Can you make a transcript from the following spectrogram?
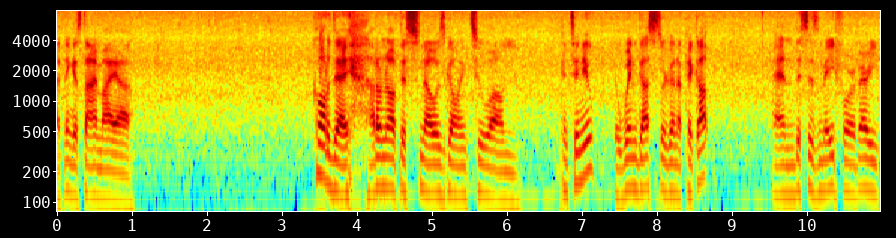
I think it's time I uh, call today. I don't know if this snow is going to um, continue. The wind gusts are going to pick up, and this is made for a very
